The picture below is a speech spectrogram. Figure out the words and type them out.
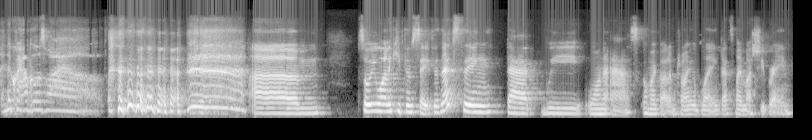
and the crowd goes wild. um, so, we want to keep them safe. The next thing that we want to ask oh my God, I'm drawing a blank. That's my mushy brain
